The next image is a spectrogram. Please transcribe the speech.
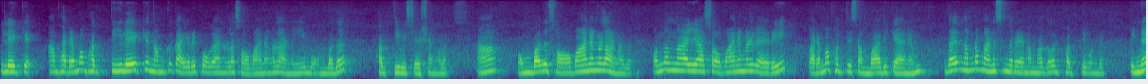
പരമഭക്തിയിലേക്ക് ആ പരമഭക്തിയിലേക്ക് നമുക്ക് കയറിപ്പോകാനുള്ള സോപാനങ്ങളാണ് ഈ ഒമ്പത് ഭക്തി വിശേഷങ്ങൾ ആ ഒമ്പത് സോപാനങ്ങളാണത്. ഒന്നൊന്നായി ആ സോപാനങ്ങൾ കയറി പരമഭക്തി സമ്പാദിക്കാനും അതായത് നമ്മുടെ മനസ്സ് നിറയണം ഭഗവത് ഭക്തി കൊണ്ട്. പിന്നെ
